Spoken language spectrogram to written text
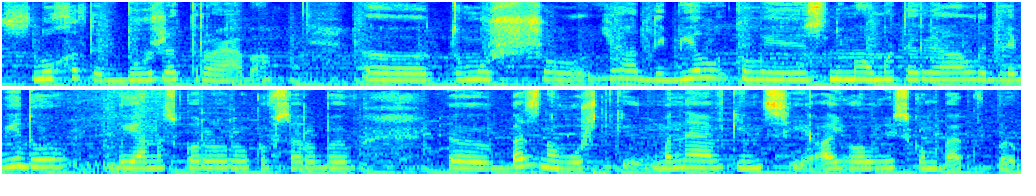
Слухати дуже треба. Е, тому що я дебіл, коли знімав матеріали для відео, бо я на скору року все робив е, без навушників. Мене в кінці I always come back вбив.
